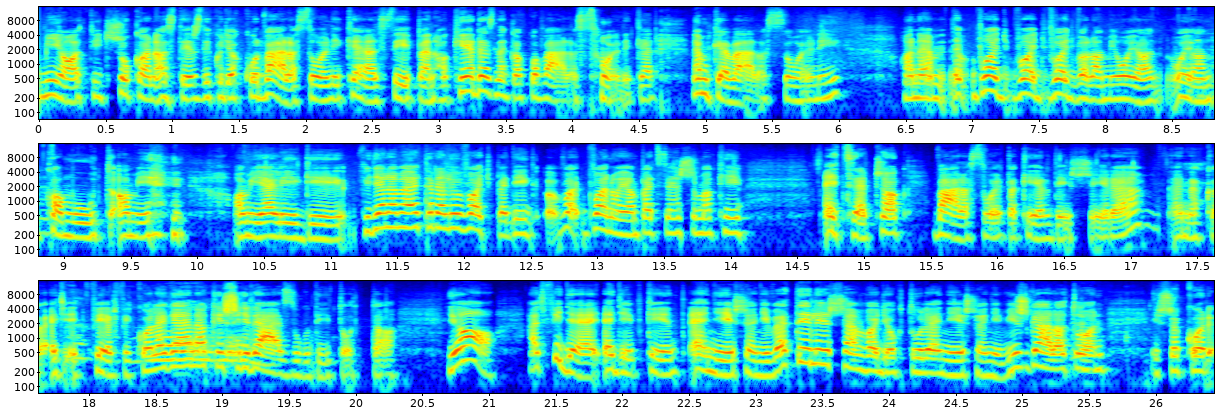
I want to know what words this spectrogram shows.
miatt így sokan azt érzik, hogy akkor válaszolni kell szépen. Ha kérdeznek, akkor válaszolni kell. Nem kell válaszolni, hanem vagy, vagy, vagy valami olyan, olyan kamút, ami, ami eléggé figyelemelterelő, vagy pedig van olyan paciensem, aki egyszer csak válaszolt a kérdésére ennek a, egy, egy férfi kollégának, és így rázúdította. Ja, hát figyelj, egyébként ennyi és ennyi vetélésen vagyok túl, ennyi és ennyi vizsgálaton, és akkor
